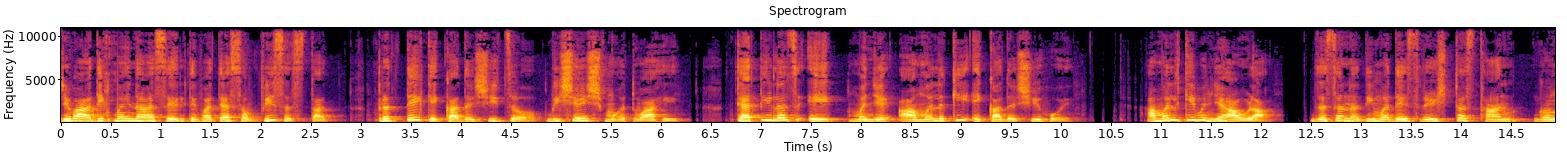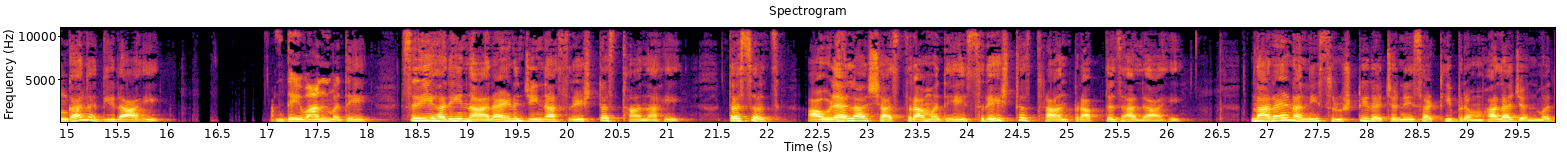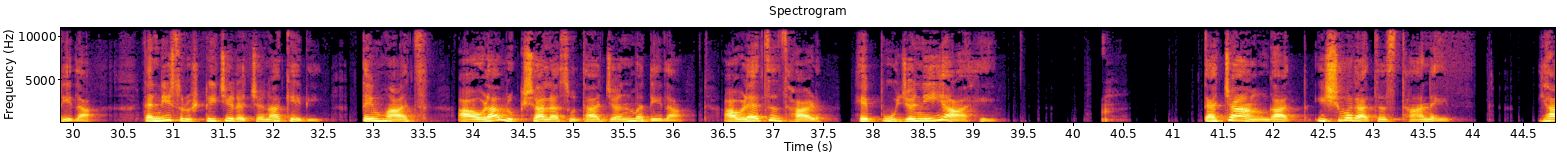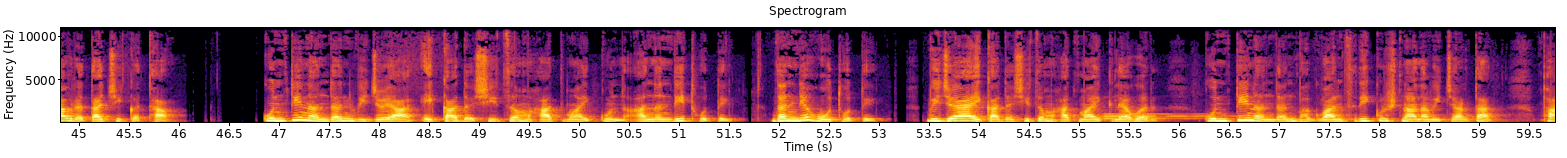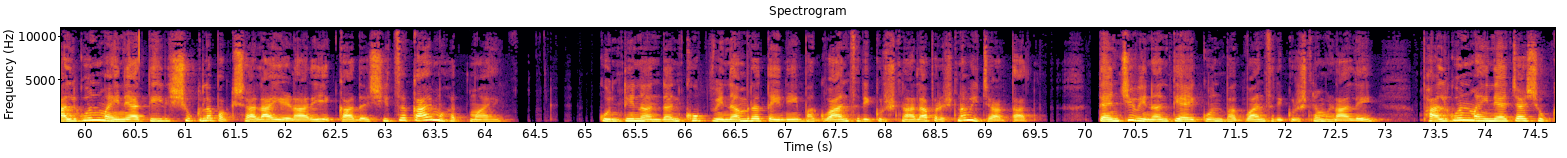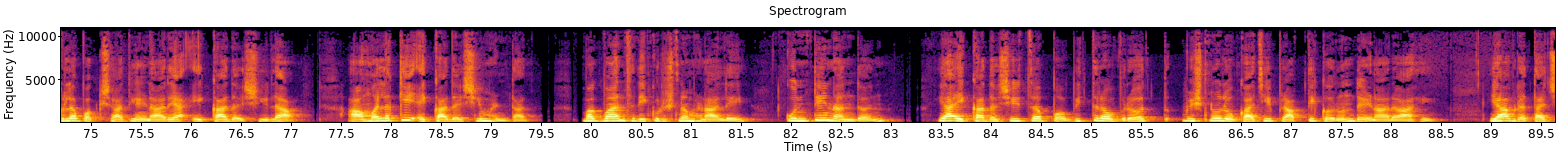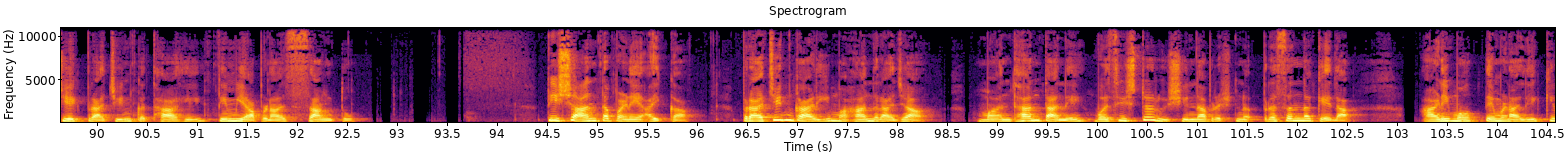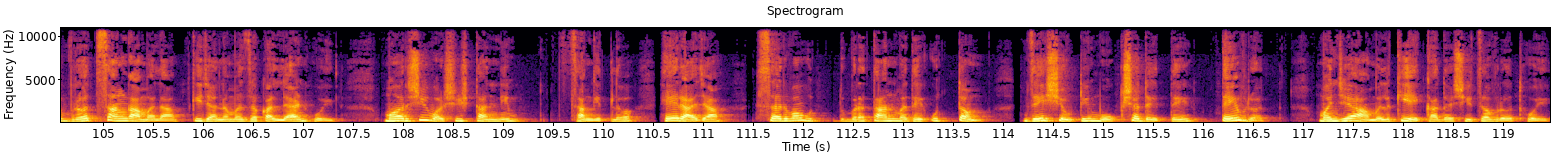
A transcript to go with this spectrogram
जेव्हा अधिक महिना असेल तेव्हा त्या सव्वीस असतात. प्रत्येक एकादशीचं विशेष महत्त्व आहे. त्यातीलच एक म्हणजे आमलकी एकादशी होय. आमलकी म्हणजे आवळा. जसं नदीमध्ये श्रेष्ठ स्थान गंगा नदीला आहे. देवांमध्ये श्रीहरी नारायणजींना श्रेष्ठ स्थान आहे. तसंच आवळ्याला शास्त्रामध्ये श्रेष्ठ स्थान प्राप्त झालं आहे. नारायणांनी सृष्टी रचनेसाठी ब्रह्माला जन्म दिला. त्यांनी सृष्टीची रचना केली. तेव्हाच आवळा वृक्षाला सुद्धा जन्म दिला. आवळ्याचं झाड हे पूजनीय आहे. त्याच्या अंगात ईश्वराचं स्थान आहे. ह्या व्रताची कथा. कुंतीनंदन विजया एकादशीचं महात्मा ऐकून आनंदित होते. धन्य होत होते. विजया एकादशीचं महात्मा ऐकल्यावर कुंतीनंदन भगवान श्रीकृष्णांना विचारतात फाल्गुन महिन्यातील शुक्ल पक्षाला येणारे एकादशीचं काय महत्त्व आहे? कुंतीनंदन खूप विनम्रतेने भगवान श्रीकृष्णाला प्रश्न विचारतात त्यांची विनंती ऐकून भगवान श्रीकृष्ण म्हणाले फाल्गुन महिन्याच्या शुक्ल पक्षात येणाऱ्या एकादशीला आमलकी एकादशी म्हणतात. भगवान श्रीकृष्ण म्हणाले कुंती नंदन या एकादशीचं पवित्र व्रत विष्णू लोकाची प्राप्ती करून देणारं आहे. या व्रताची एक प्राचीन कथा आहे ती मी आपणास सांगतो. ती शांतपणे ऐका. प्राचीन काळी महान राजा मांधांताने वसिष्ठ ऋषींना प्रश्न प्रसन्न केला. आणि मग ते म्हणाले की व्रत सांगा मला की ज्यानं माझं कल्याण होईल. महर्षी वशिष्ठांनी सांगितलं हे राजा सर्व व्रतांमध्ये उत्तम. जे शेवटी मोक्ष देते ते व्रत. म्हणजे आमलकी एकादशीचं व्रत होय.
